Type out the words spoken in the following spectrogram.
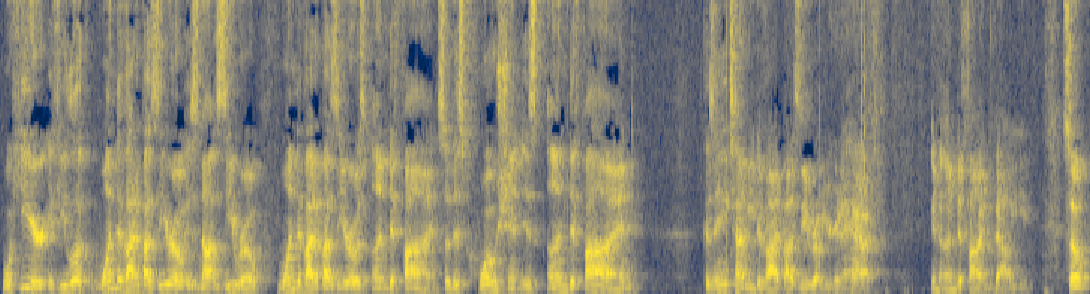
Well, here, if you look, 1 divided by 0 is not 0. 1 divided by 0 is undefined. So this quotient is undefined because anytime you divide by 0, you're going to have an undefined value. So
